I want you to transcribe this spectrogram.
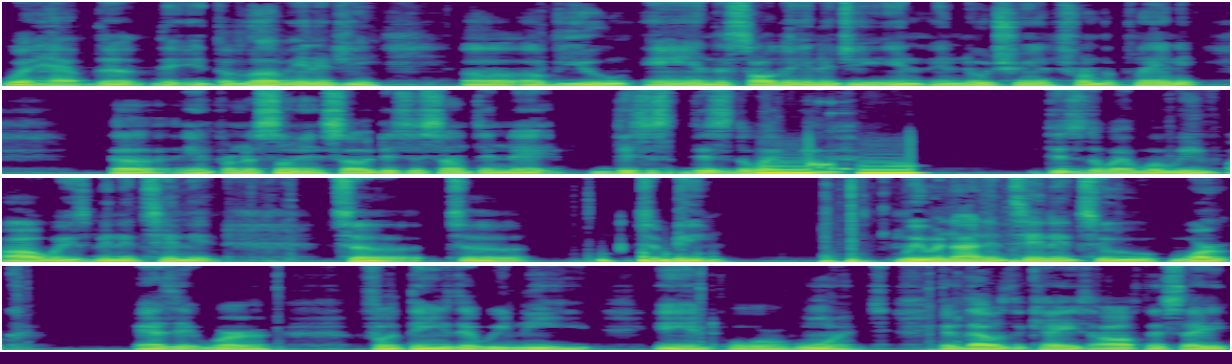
will have the the, the love energy uh, of you and the solar energy and, and nutrients from the planet uh, and from the sun. So this is something that this is this is the way we've this is the way where we've always been intended to to to be. We were not intended to work, as it were, for things that we need and or want. If that was the case, I often say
